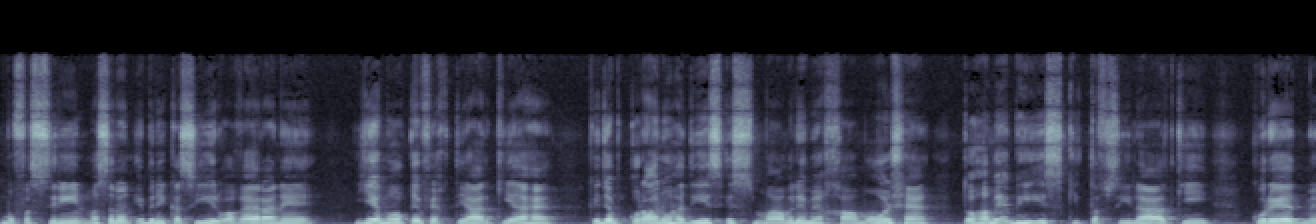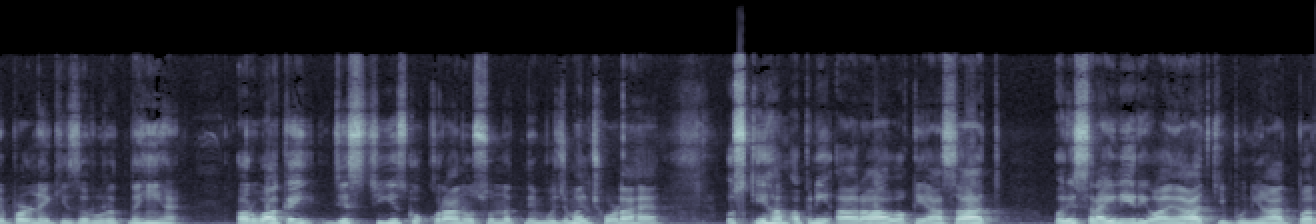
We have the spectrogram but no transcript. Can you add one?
مفسرین مثلا ابن کثیر وغیرہ نے یہ موقف اختیار کیا ہے کہ جب قرآن و حدیث اس معاملے میں خاموش ہیں، تو ہمیں بھی اس کی تفصیلات کی قرید میں پڑھنے کی ضرورت نہیں ہے۔ اور واقعی، جس چیز کو قرآن و سنت نے مجمل چھوڑا ہے، اس کی ہم اپنی آراء و قیاسات اور اسرائیلی روایات کی بنیاد پر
